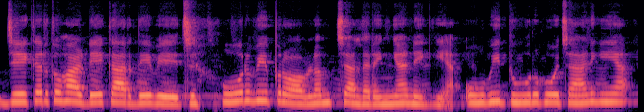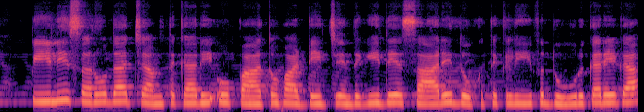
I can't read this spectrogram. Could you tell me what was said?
ਜੇਕਰ ਤੁਹਾਡੇ ਘਰ ਦੇ ਵਿੱਚ ਹੋਰ ਵੀ ਪ੍ਰੋਬਲਮ ਚੱਲ ਰਹੀਆਂ ਨੇਗੀਆਂ, ਉਹ ਵੀ ਦੂਰ ਹੋ ਜਾਣਗੀਆਂ। ਪੀਲੀ ਸਰੋਂ ਦਾ ਚਮਤਕਾਰੀ ਉਪਾਅ ਤੁਹਾਡੀ ਜ਼ਿੰਦਗੀ ਦੇ ਸਾਰੇ ਦੁੱਖ ਤਕਲੀਫ ਦੂਰ ਕਰੇਗਾ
